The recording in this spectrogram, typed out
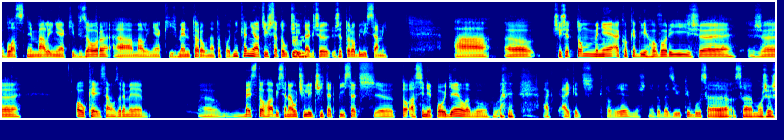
vlastne mali nejaký vzor a mali nejakých mentorov na to podnikanie a tiež sa to učili mm. tak, že, že to robili sami. A Čiže to mne ako keby hovorí, že, že OK, samozrejme e, bez toho, aby sa naučili čítať, písať, e, to asi nepôjde, lebo aj keď, kto vie, v dnešnej dobe z YouTube sa, sa môžeš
